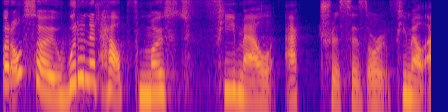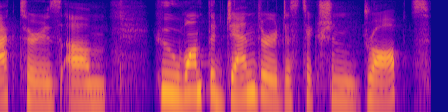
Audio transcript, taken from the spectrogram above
But also, wouldn't it help most female actresses or female actors um, who want the gender distinction dropped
